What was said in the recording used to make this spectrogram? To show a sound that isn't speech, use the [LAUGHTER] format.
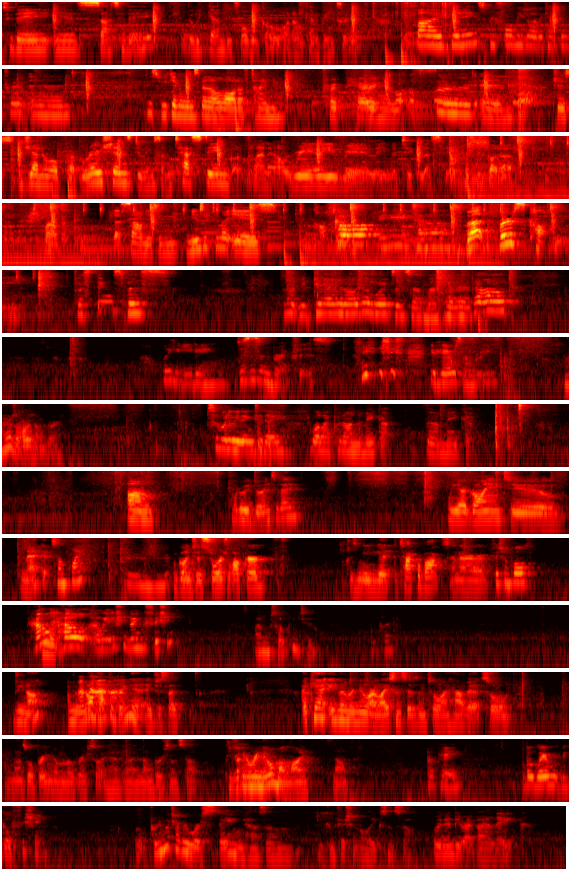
Today is Saturday, the weekend before we go on our camping trip. Five days before we go on a camping trip, and this weekend we're gonna spend a lot of time preparing a lot of food and just general preparations, doing some testing. Gotta plan it out really, really meticulously because we've got a well, that sound is music to my ears. Coffee. Coffee time. But first, coffee. First things first. Let me get all the words inside my head out. What are you eating? This isn't breakfast. [LAUGHS] Your hair is hungry. My hair's always hungry. So what are we doing today? While I put on the makeup. The makeup. Um, what are we doing today? We are going to MEC at some point. Mm-hmm. We're going to the storage locker because we need to get the tackle box and our fishing poles. How Yeah. how are we actually going fishing? I was hoping to. Okay. Do you not? I mean, we I'm don't not- have to bring it. It's just like I can't even renew our licenses until I have it, so I might as well bring them over so I have uh, numbers and stuff. Because you can Oh. renew them online now. Okay. But where would we go fishing? Pretty much everywhere staying has um you can fish in the lakes and stuff. We're gonna be right by a lake.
